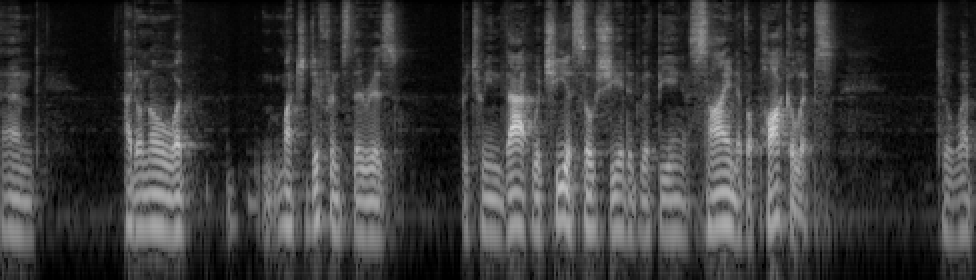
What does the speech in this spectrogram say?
And I don't know what much difference there is between that which he associated with being a sign of apocalypse to what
